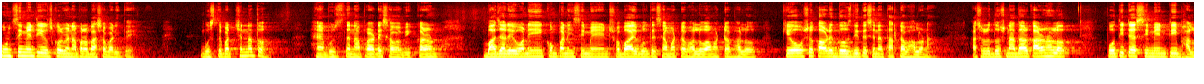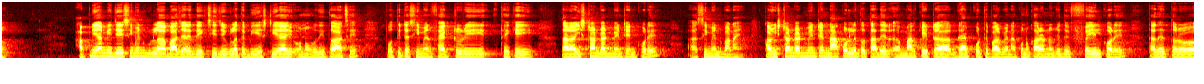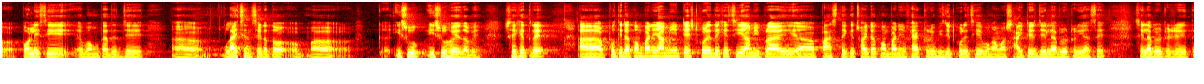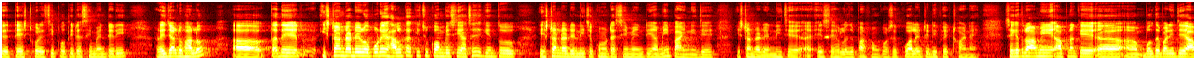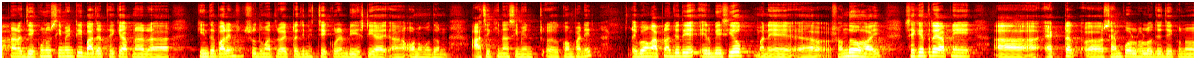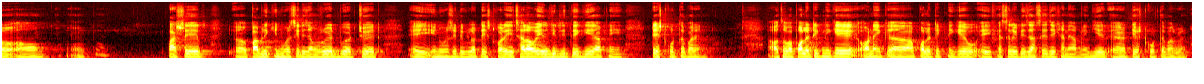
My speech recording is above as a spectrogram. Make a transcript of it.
কোন cement use করবেন আপনার বাসা বাড়িতে? বুঝতে পারছেন না তো? হ্যাঁ বুঝতে না পারাটাই স্বাভাবিক। কারণ বাজারে অনেক কোম্পানি সিমেন্ট, সবাই বলতেছে, আমারটা ভালো আমারটা ভালো। কেউ অবশ্য কাউরের দোষ দিতেছে না, তারটা ভালো না। আসলে দোষ না দেওয়ার কারণ হলো, প্রতিটা সিমেন্টই ভালো। আপনি, আমি যে সিমেন্টগুলো বাজারে দেখছি, যেগুলোতে বিএসটিআই অনুমোদিত আছে, প্রতিটা সিমেন্ট ফ্যাক্টরি থেকেই তারা স্ট্যান্ডার্ড মেনটেন করে সিমেন্ট বানায়। কারণ স্ট্যান্ডার্ড মেনটেন না করলে তো তাদের মার্কেট গ্র্যাব করতে পারবে না। কোনো কারণে যদি ফেল করে, তাদের তো পলিসি এবং তাদের যে লাইসেন্স সেটা তো ইস্যু ইস্যু হয়ে যাবে। সেক্ষেত্রে প্রতিটা কোম্পানি আমি টেস্ট করে দেখেছি, আমি প্রায় পাঁচ থেকে ছয়টা কোম্পানির ফ্যাক্টরি ভিজিট করেছি এবং আমার সাইটের যে ল্যাবরেটরি আছে সেই ল্যাবরেটরিতে টেস্ট করেছি। প্রতিটা সিমেন্টেরই রেজাল্ট ভালো তাদের স্ট্যান্ডার্ডের ওপরে হালকা কিছু কম বেশি আছে, কিন্তু স্ট্যান্ডার্ডের নিচে কোনোটা সিমেন্টই আমি পাইনি যে স্ট্যান্ডার্ডের নিচে এসে হলো যে পারফর্ম করছে। কোয়ালিটি ডিফেক্ট হয় নাই। সেক্ষেত্রে আমি আপনাকে বলতে পারি যে আপনারা যে কোনো সিমেন্টই বাজার থেকে আপনার কিনতে পারেন। শুধুমাত্র একটা জিনিস চেক করেন বিএসটিআই অনুমোদন আছে কি না সিমেন্ট কোম্পানির। এবং আপনার যদি এর বেশিও মানে সন্দেহ হয়, সেক্ষেত্রে আপনি একটা স্যাম্পল হলো যে যে কোনো পাশের পাবলিক ইউনিভার্সিটি যেমন রুয়েট, বুয়েট, চুয়েট, এই ইউনিভার্সিটিগুলো টেস্ট করে। এছাড়াও এলজিডিতে গিয়ে আপনি টেস্ট করতে পারেন। অথবা পলিটেকনিকে অনেক পলিটেকনিকেও এই ফ্যাসিলিটিস আছে যেখানে আপনি গিয়ে টেস্ট করতে পারবেন।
